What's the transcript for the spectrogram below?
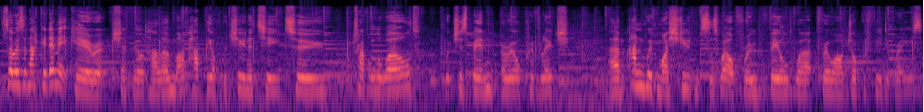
So as an academic here at Sheffield Hallam, I've had the opportunity to travel the world, which has been a real privilege. Um, and with my students as well through field work through our geography degrees.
